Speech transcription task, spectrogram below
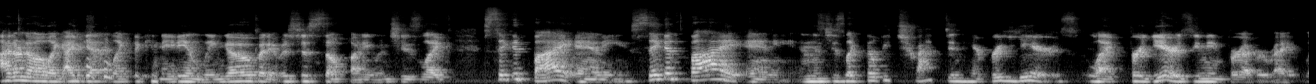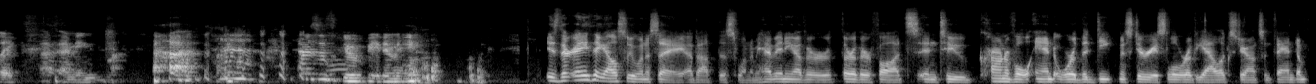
I don't know, like I get like the Canadian lingo, but it was just so funny when she's like, say goodbye, Annie. Say goodbye, Annie. And then she's like, they'll be trapped in here for years. Like for years, you mean forever, right? Like, I mean, come on. it was just goofy to me. Is there anything else we want to say about this one? I mean, have any other further thoughts into Carnival and or the deep, mysterious lore of the Alexz Johnson fandom?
